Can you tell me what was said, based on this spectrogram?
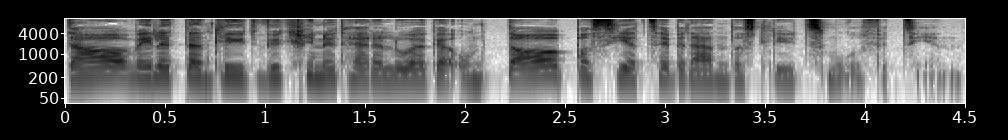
da wollen dann die Leute wirklich nicht heranschauen und da passiert es eben dann, dass die Leute das Maul verziehen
